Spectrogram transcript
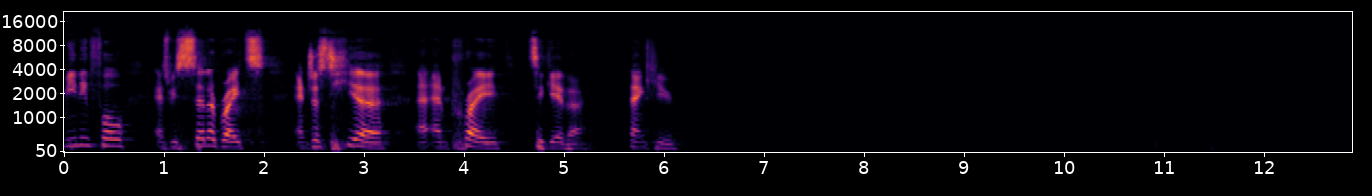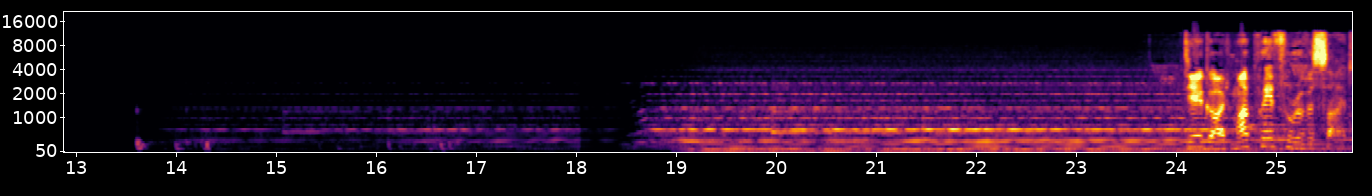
meaningful as we celebrate and just hear and pray together. Thank you. Dear God, my prayer for Riverside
